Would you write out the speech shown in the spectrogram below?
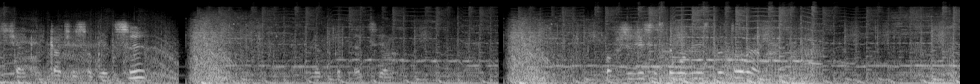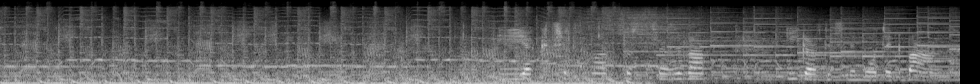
patrzcie, klikacie sobie cy reputacja bo przecież jestem administratorem. I jak się no, to się nazywa? Gigantyczny młotek ban.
